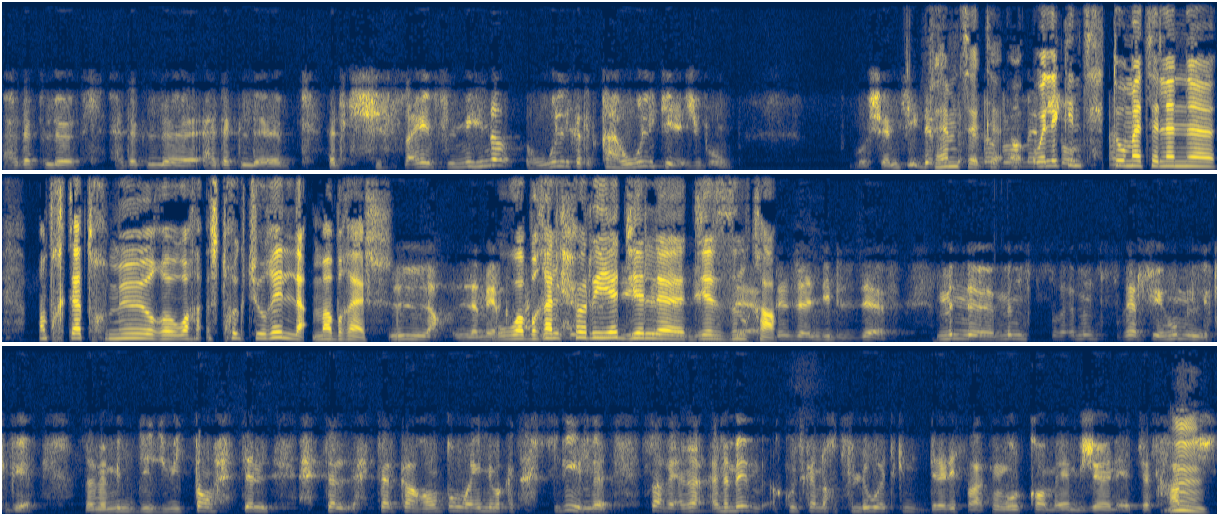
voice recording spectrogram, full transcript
هذاك ال... هذاك ال... هذاك ال... هذاك الشيء الصعيب في المهنة هو اللي كتلقاه هو اللي كيعجبهم. فهمتك ولكن. تحطوا مثلا entre quatre murs structuré لا ما بغاش لا لا ما هو بغى. الحرية ديال- ديال. داز عندي بزاف من من من الصغير فيهم للكبير زعما من 18 طون حتى ل- حتى ل- حتى ل 40 طون واني ما كتحس ما- صافي أنا أنا même كنت كناخذ في الأول كنت الدراري صغار كنقول quand même jeunes. باش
